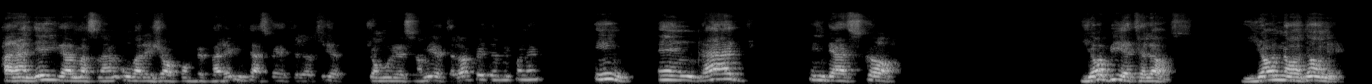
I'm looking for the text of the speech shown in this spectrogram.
پرنده ای در مثلا اون برای ژاپن بپره این دستگاه اطلاعاتی جمهوری اسلامی اطلاع پیدا می‌کنه. این انقدر این دستگاه یا بی اطلاعات یا نادانه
